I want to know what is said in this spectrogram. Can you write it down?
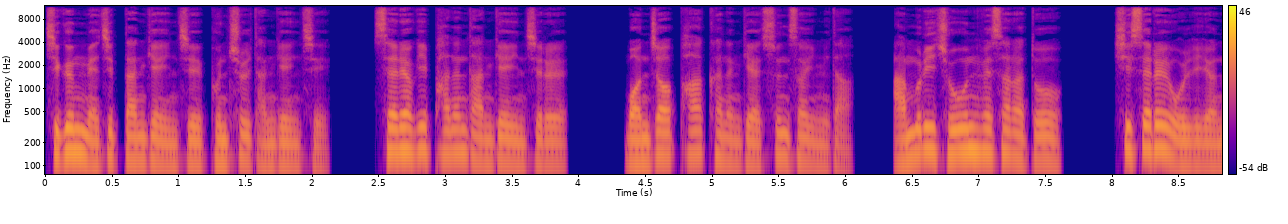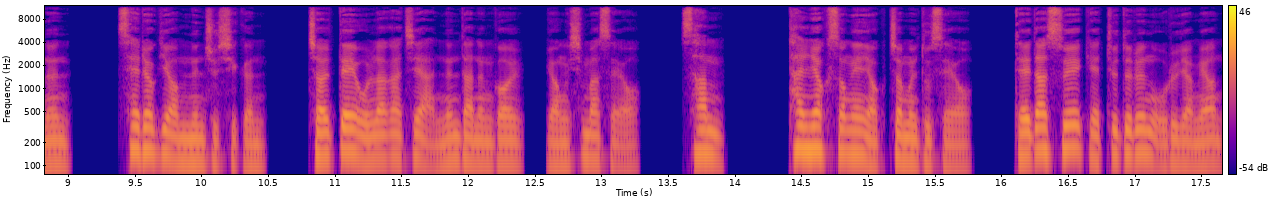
지금 매집 단계인지 분출 단계인지 세력이 파는 단계인지를 먼저 파악하는 게 순서입니다. 아무리 좋은 회사라도 시세를 올리려는 세력이 없는 주식은 절대 올라가지 않는다는 걸 명심하세요. 3. 탄력성에 역점을 두세요. 대다수의 개투들은 오르려면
